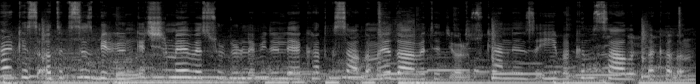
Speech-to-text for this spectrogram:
Herkesi atıksız bir gün geçirmeye ve sürdürülebilirliğe katkı sağlamaya davet ediyoruz. Kendinize iyi bakın, sağlıkla kalın.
